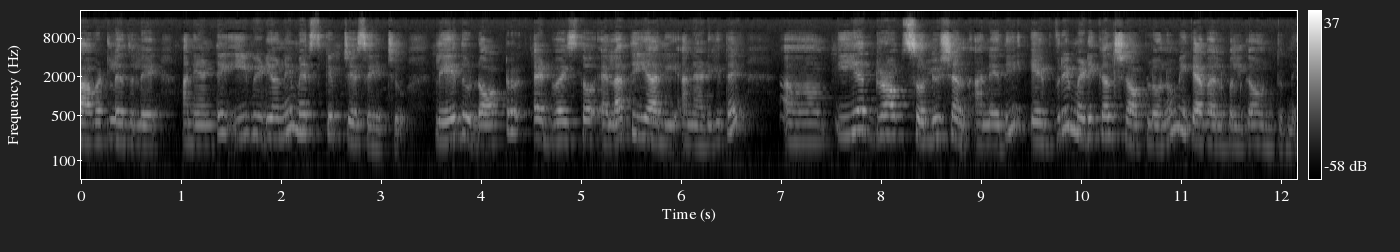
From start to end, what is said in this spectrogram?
కావట్లేదులే అని అంటే ఈ వీడియోని మీరు స్కిప్ చేసేయచ్చు. లేదు డాక్టర్ అడ్వైస్తో ఎలా తీయాలి అని అడిగితే ఇయర్ డ్రాప్ సొల్యూషన్ అనేది ఎవ్రీ మెడికల్ షాప్లోనూ మీకు అవైలబుల్గా ఉంటుంది.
